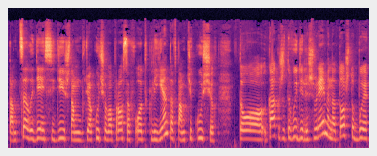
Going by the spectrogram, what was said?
там целый день сидишь, там у тебя куча вопросов от клиентов, там текущих, то как же ты выделишь время на то, чтобы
